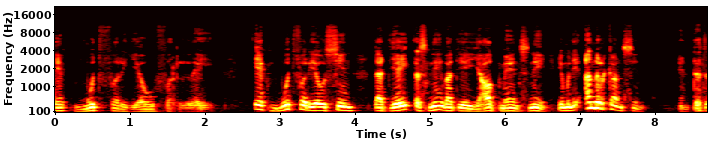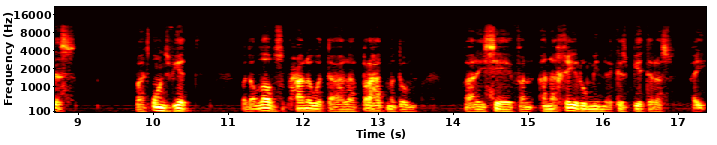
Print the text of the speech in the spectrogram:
ek moet vir jou verlei ek moet vir jou sien dat jy is nie wat jy help mens nie. Jy moet die ander kant sien. En dit is wat ons weet wat Allah subhanahu wa ta'ala praat met hom waar hy sê van ana khairu min ek is beter as hy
